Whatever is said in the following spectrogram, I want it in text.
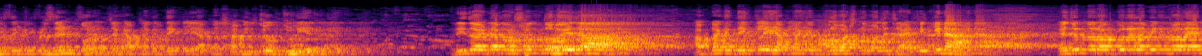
নিজেকে প্রেজেন্ট করেন, যাকে আপনাকে দেখলে আপনার স্বামীর চোখ জুড়িয়ে হৃদয়টা প্রশান্ত হয়ে যায়। আপনাকে দেখলেই আপনাকে ভালোবাসতে মনে চায়, ঠিক কি না এজন্য রব্বুল আলামিন বলেন,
